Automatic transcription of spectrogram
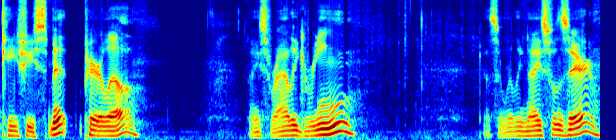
Casey Smith parallel. Nice Riley Greene. Got some really nice ones there.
